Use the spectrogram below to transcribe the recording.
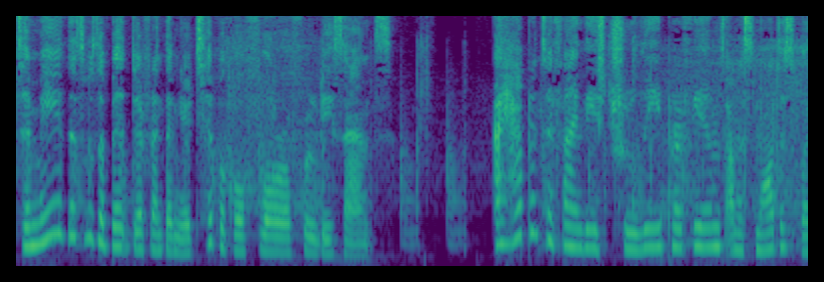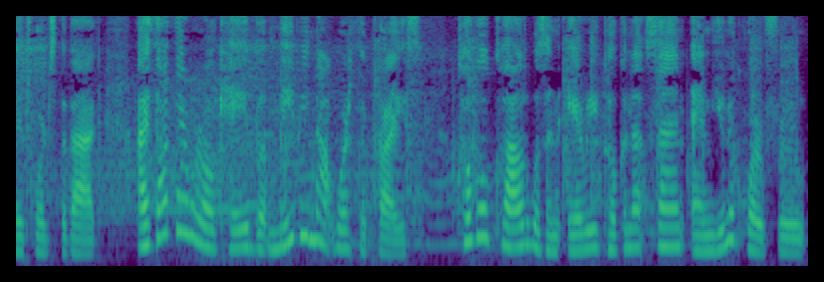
To me, this was a bit different than your typical floral fruity scents. I happened to find these Truly perfumes on a small display towards the back. I thought they were okay, but maybe not worth the price. Cocoa Cloud was an airy coconut scent, and Unicorn Fruit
